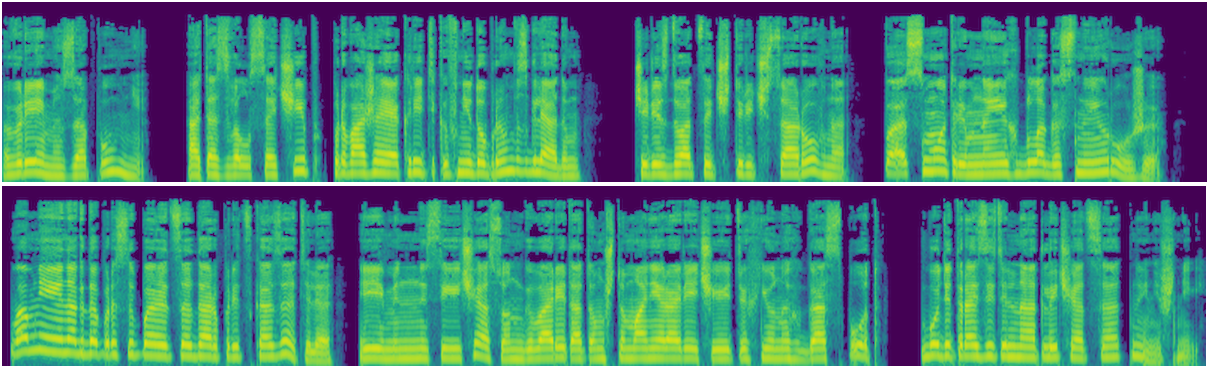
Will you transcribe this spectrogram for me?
«Время запомни», — отозвался Чип, провожая критиков недобрым взглядом. «Через двадцать четыре часа ровно посмотрим на их благостные рожи. Во мне иногда просыпается дар предсказателя, и именно сейчас он говорит о том, что манера речи этих юных господ будет разительно отличаться от нынешней».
